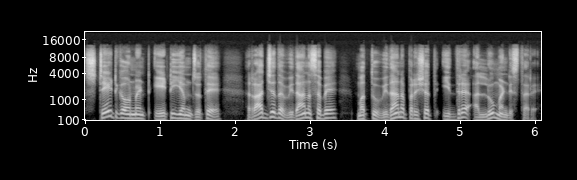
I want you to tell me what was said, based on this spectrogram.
ಸ್ಟೇಟ್ ಗವರ್ಮೆಂಟ್ ಎಟಿಎಂ ಜೊತೆ ರಾಜ್ಯದ ವಿಧಾನಸಭೆ ಮತ್ತು ವಿಧಾನ ಪರಿಷತ್ ಇದ್ರೆ ಅಲ್ಲೂ ಮಂಡಿಸ್ತಾರೆ.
